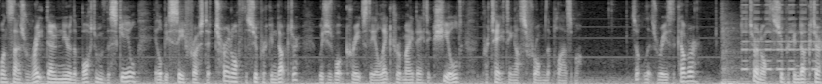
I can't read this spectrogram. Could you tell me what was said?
Once that's right down near the bottom of the scale, it'll be safe for us to turn off the superconductor, which is what creates the electromagnetic shield protecting us from the plasma. So let's raise the cover, turn off the superconductor,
